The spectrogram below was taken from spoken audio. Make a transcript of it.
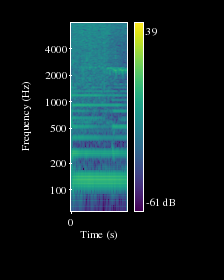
Mm-hmm.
